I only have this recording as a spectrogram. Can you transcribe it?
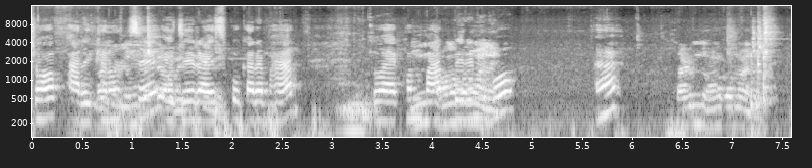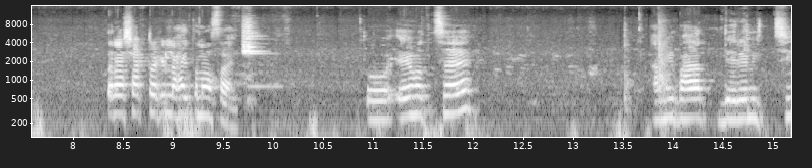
সব আর এখানে হচ্ছে এই যে রাইস কুকারে ভাত। তো এখন ভাত বেড়ে নেব। হ্যাঁ? তারা শাকটা কিনলে হয়তো না চাই তো এ হচ্ছে আমি ভাত বেড়ে নিচ্ছি।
